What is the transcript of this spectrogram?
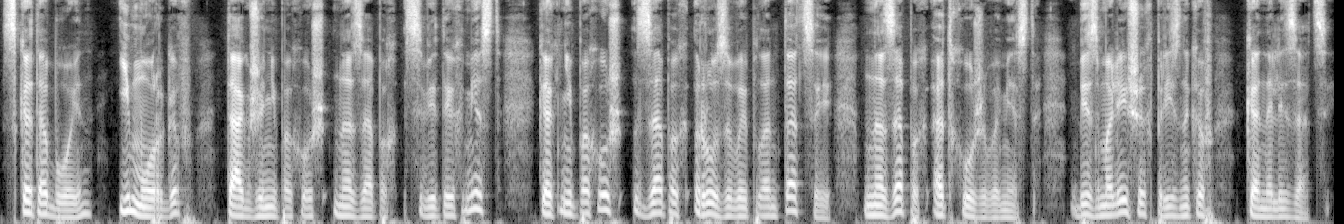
скотобоин и моргов также не похож на запах святых мест, как не похож запах розовой плантации на запах отхожего места, без малейших признаков канализации.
